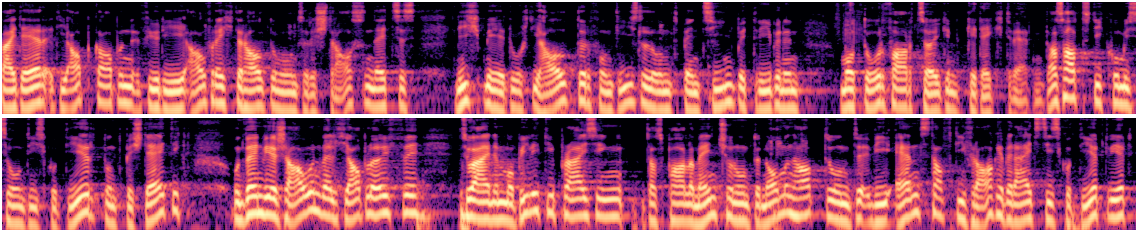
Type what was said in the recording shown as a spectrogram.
bei der die Abgaben für die Aufrechterhaltung unseres Straßennetzes nicht mehr durch die Halter von Diesel- und Benzinbetriebenen Motorfahrzeugen gedeckt werden. Das hat die Kommission diskutiert und bestätigt. Und wenn wir schauen, welche Abläufe zu einem Mobility Pricing das Parlament schon unternommen hat und wie ernsthaft die Frage bereits diskutiert wird,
